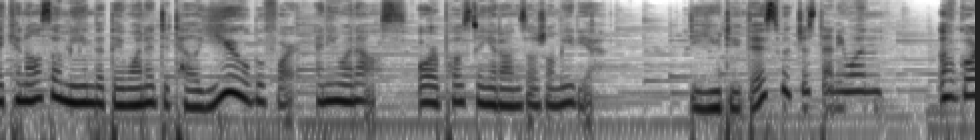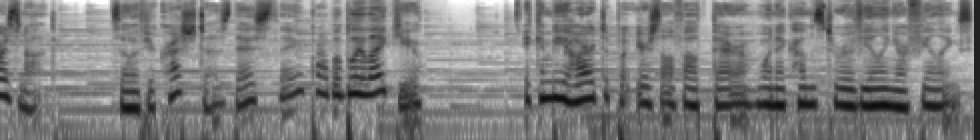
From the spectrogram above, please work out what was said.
It can also mean that they wanted to tell you before anyone else or posting it on social media. Do you do this with just anyone? Of course not. So if your crush does this, they probably like you. It can be hard to put yourself out there when it comes to revealing your feelings,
